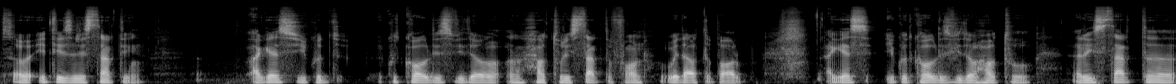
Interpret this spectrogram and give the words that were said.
So it is restarting I guess you could could call this video uh, how to restart the phone without the power. I guess you could call this video how to restart. Uh,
